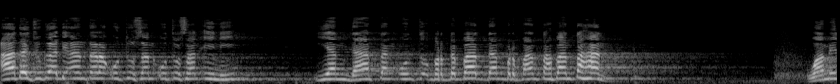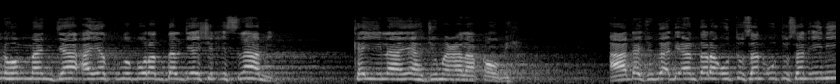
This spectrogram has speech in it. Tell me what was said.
Ada juga di antara utusan-utusan ini yang datang untuk berdebat dan berbantah-bantahan. Wa minhum man jaa yatlubu raddal jaysh islami kay la yahjum ala qaumih. Ada juga di antara utusan-utusan ini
